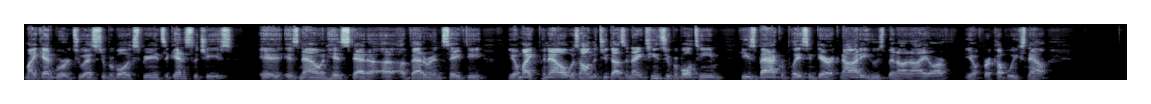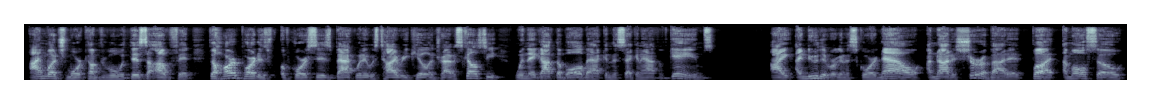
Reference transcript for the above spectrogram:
Mike Edwards, who has Super Bowl experience against the Chiefs, is, now in his stead a, a, veteran safety. You know, Mike Pennel was on the 2019 Super Bowl team. He's back replacing Derrick Nnadi, who's been on IR, you know, for a couple weeks now. I'm much more comfortable with this outfit. The hard part is, of course, is back when it was Tyreek Hill and Travis Kelce, when they got the ball back in the second half of games, I, I knew they were going to score. Now I'm not as sure about it, but I'm also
